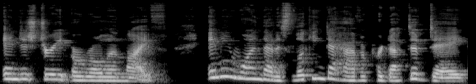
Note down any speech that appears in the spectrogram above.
industry, or role in life. Anyone that is looking to have a productive day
